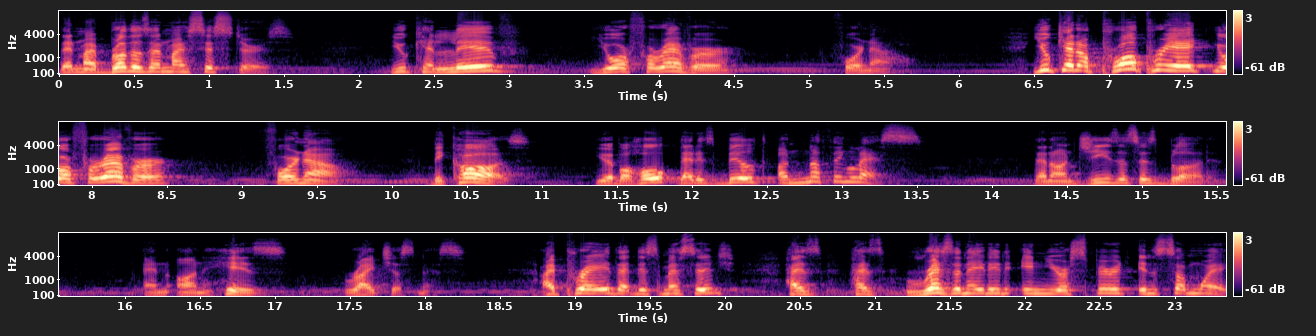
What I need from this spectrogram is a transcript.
then, my brothers and my sisters, you can live your forever for now. You can appropriate your forever for now because you have a hope that is built on nothing less than on Jesus' blood and on his righteousness. I pray that this message has, has resonated in your spirit in some way,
